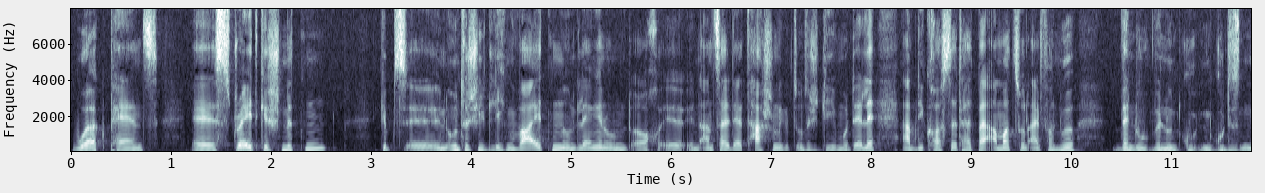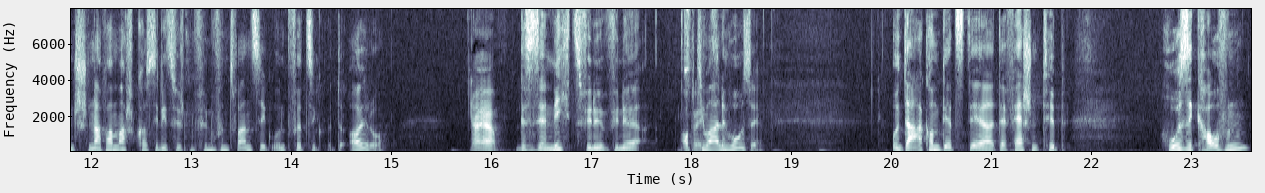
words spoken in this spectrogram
Workpants, äh, straight geschnitten, gibt es äh, in unterschiedlichen Weiten und Längen und auch äh, in Anzahl der Taschen gibt es unterschiedliche Modelle, aber die kostet halt bei Amazon einfach nur, wenn du, wenn du ein, gut, ein gutes einen Schnapper machst, kostet die zwischen 25 und 40 Euro. Ja, ja. Das ist ja nichts für eine, für eine optimale Hose. Und da kommt jetzt der, der Fashion-Tipp. Hose kaufen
